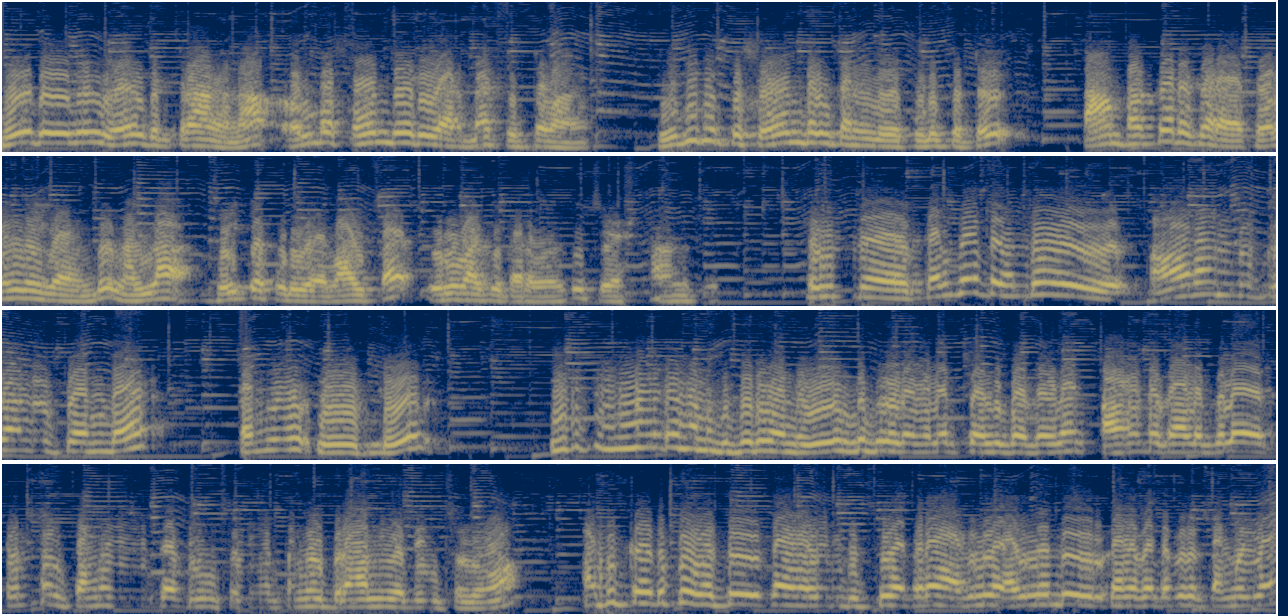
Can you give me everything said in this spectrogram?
மூதேவின்னு ஏன் திட்டுறாங்கன்னா ரொம்ப சோம்பேறியா இருந்தா திட்டுவாங்க. எதிரிக்கு சோம்பல் தன்மையை கொடுத்துட்டு தான் பக்கம் இருக்கிற குழந்தைங்க வந்து நல்லா ஜெயிக்கக்கூடிய வாய்ப்பை உருவாக்கி தருவதற்கு சேஷ்டான்னு இந்த கல்வெட்டு வந்து ஆறாம் நூற்றாண்டை சேர்ந்த தமிழ் எழுத்து. இதுக்கு முன்னாடி நமக்கு தெரியும் அந்த எழுத்துக்களோட வளர்ச்சி வந்து பார்த்தீங்கன்னா ஆரம்ப காலத்துல டெம்பிள் தமிழ் எழுத்து அப்படின்னு சொல்லுவோம் தமிழ் பிராமி அப்படின்னு சொல்லுவோம். அதுக்கு அடுத்து வட்டு எழுத்தா வளர்ந்துச்சு அப்புறம் அதுல அதுல இருந்து ஒரு காலகட்டத்தில் தமிழை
